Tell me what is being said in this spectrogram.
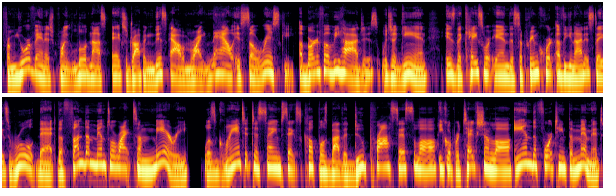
from your vantage point, Lil Nas X dropping this album right now is so risky. Obergefell v. Hodges, which again is the case wherein the Supreme Court of the United States ruled that the fundamental right to marry was granted to same sex couples by the Due Process Law, Equal Protection Law, and the 14th Amendment.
